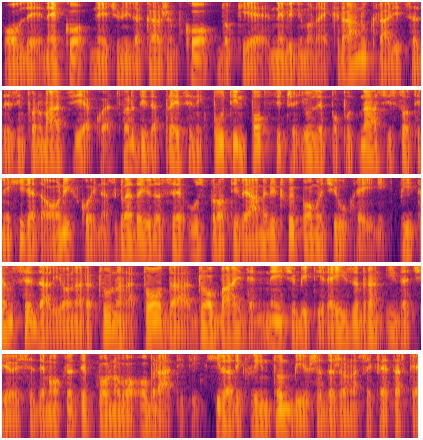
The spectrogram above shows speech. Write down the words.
Ovde je neko, neću ni da kažem ko, dok je ne vidimo na ekranu, kraljica dezinformacija koja tvrdi da predsjednik Putin podstiče ljude poput nas i stotine hiljada onih koji nas gledaju da se usprotive američkoj pomoći Ukrajini. Pitam se da li ona računa na to da Joe Biden neće biti reizabran i da će joj se demokrate ponovo obratiti. Hillary Clinton, bivša državna sekretarka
